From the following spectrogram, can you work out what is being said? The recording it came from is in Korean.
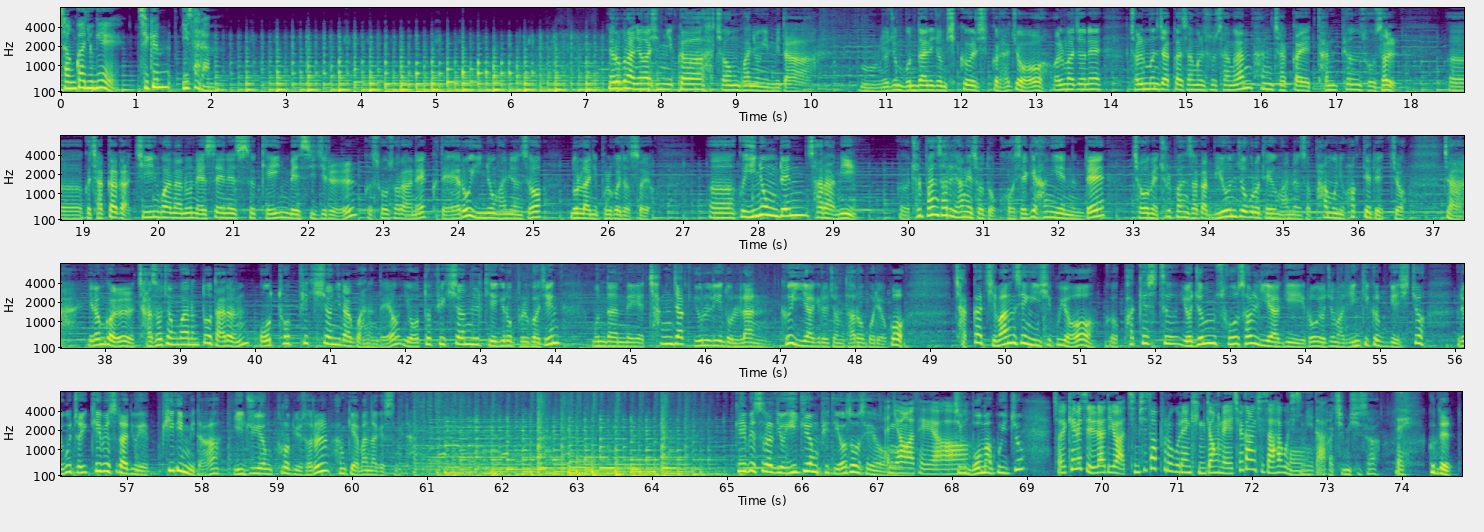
정관용의 지금 이 사람 여러분 안녕하십니까 정관용입니다. 음, 요즘 문단이 좀 시끌시끌하죠. 얼마 전에 젊은 작가상을 수상한 한 작가의 단편 소설 어, 그 작가가 지인과 나눈 SNS 개인 메시지를 그 소설 안에 그대로 인용하면서 논란이 불거졌어요. 어, 그 인용된 사람이 그 출판사를 향해서도 거세게 항의했는데 처음에 출판사가 미온적으로 대응하면서 파문이 확대됐죠. 자, 이런 걸 자서전과는 또 다른 autofiction이라고 하는데요. 이 autofiction을 계기로 불거진 문단 내의 창작 윤리 논란 그 이야기를 좀 다뤄보려고 작가 지망생이시고요. 그 팟캐스트 요즘 소설 이야기로 요즘 아주 인기 끌고 계시죠. 그리고 저희 KBS 라디오의 PD입니다. 이주영 프로듀서를 함께 만나겠습니다. KBS 라디오 이주영 PD 어서 오세요. 안녕하세요. 지금 뭐 맡고 있죠? 저희 KBS 일라디오 아침 시사 프로그램 김경래의 최강 시사 하고 어, 있습니다. 아침 시사. 네. 근데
